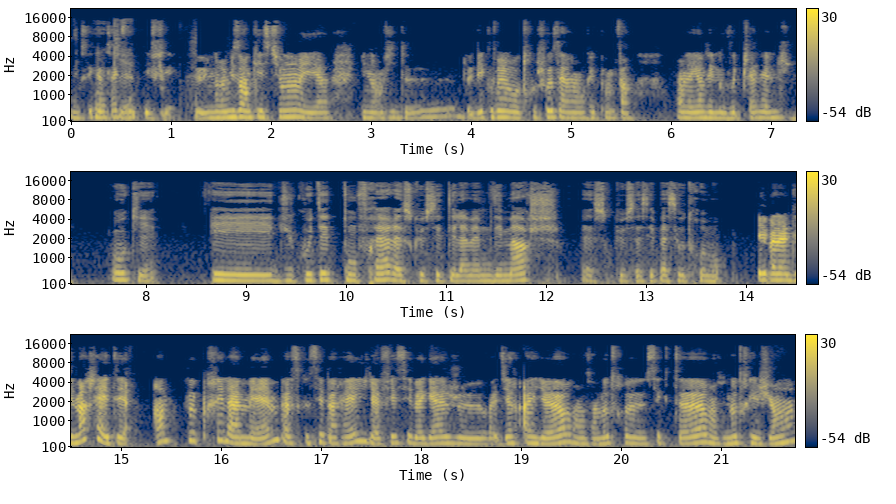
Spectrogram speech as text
Donc c'est comme ça que ça a été fait. Une remise en question et une envie de, de découvrir autre chose en, répond, enfin, en ayant des nouveaux challenges. Ok. Et du côté de ton frère, est-ce que c'était la même démarche? Est-ce que ça s'est passé autrement? Eh ben la démarche a été à peu près la même parce que c'est pareil, il a fait ses bagages, on va dire ailleurs, dans un autre secteur, dans une autre région,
